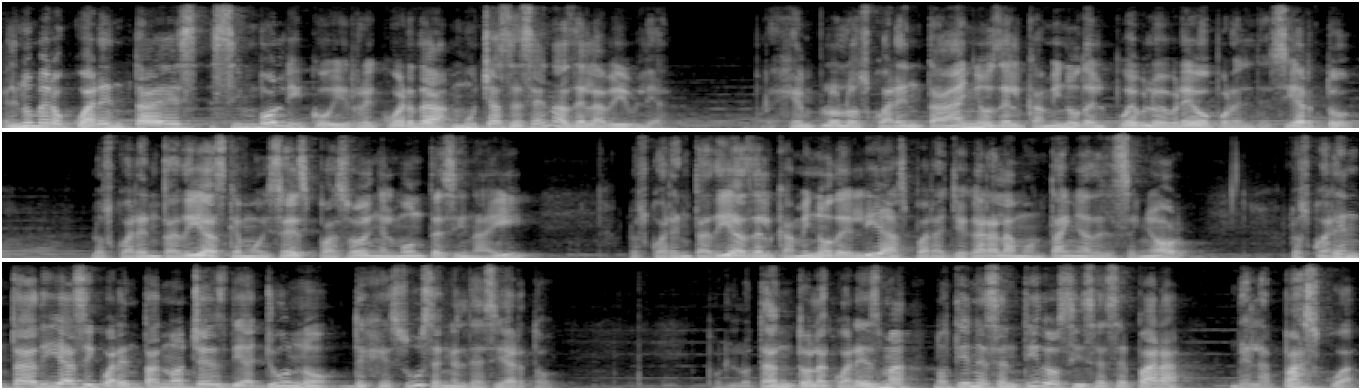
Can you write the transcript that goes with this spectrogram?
El número 40 es simbólico y recuerda muchas escenas de la Biblia. Por ejemplo, los 40 años del camino del pueblo hebreo por el desierto, los 40 días que Moisés pasó en el monte Sinaí, los 40 días del camino de Elías para llegar a la montaña del Señor, los 40 días y 40 noches de ayuno de Jesús en el desierto. Por lo tanto, la cuaresma no tiene sentido si se separa de la Pascua,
